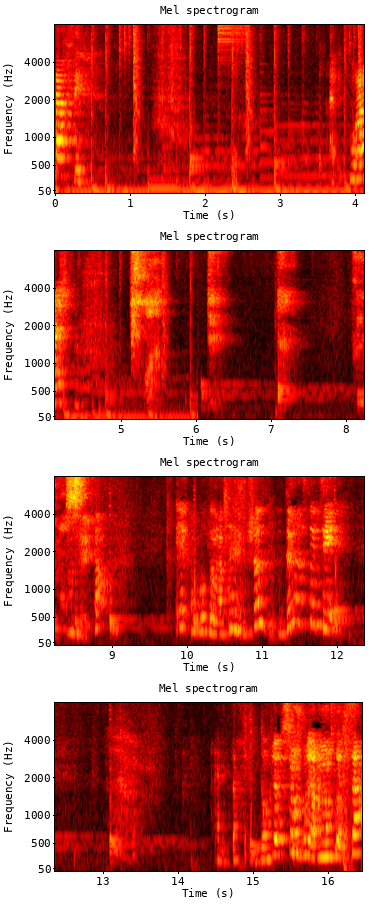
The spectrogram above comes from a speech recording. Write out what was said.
Parfait. Allez, courage. 3, 2, 1. On Commencez. Et on recommence la même chose de l'autre côté. Allez, parfait. Donc l'option, je vous la remonte comme ça.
